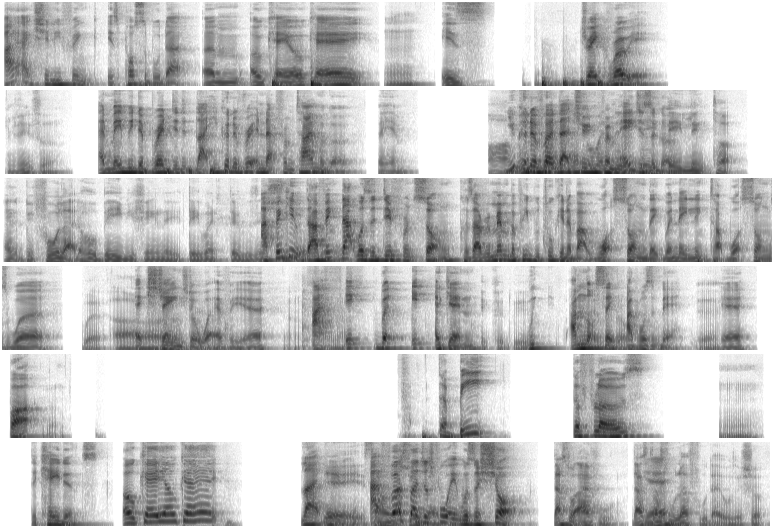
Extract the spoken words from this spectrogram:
I actually think it's possible that um, okay, okay, Mm. is Drake wrote it, You think so? and maybe the bread didn't like he could have written that from time ago for him. Ah, You could have heard that tune from they- ages they- ago. They linked up, and before like the whole baby thing, they they went. They was. I think it. I think that was a different song because I remember people talking about what song they when they linked up, what songs were Ah, exchanged or whatever. Yeah, I enough. it, but it again. It could be. We, I'm You not saying know. I wasn't there. yeah. Yeah, but No. the beat, the flows, The cadence. Okay, okay. Like Yeah, at first I just like thought it was a shot. That's what I thought. That's that's all I thought that it was a shot.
